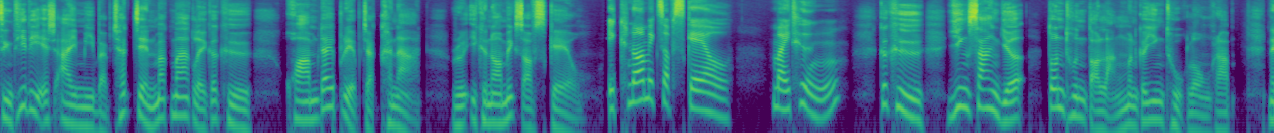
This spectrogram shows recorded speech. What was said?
สิ่งที่ DHI มีแบบชัดเจนมาก ๆ เลยก็คือ ความได้เปรียบจากขนาด หรือ economics of scale economics of scale หมายถึง ก็คือยิ่งสร้างเยอะต้นทุนต่อหลังมันก็ยิ่งถูกลงครับ ใน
